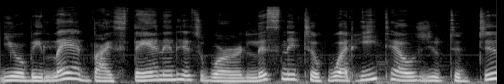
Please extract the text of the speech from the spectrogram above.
you'll be led by standing his word listening to what he tells you to do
